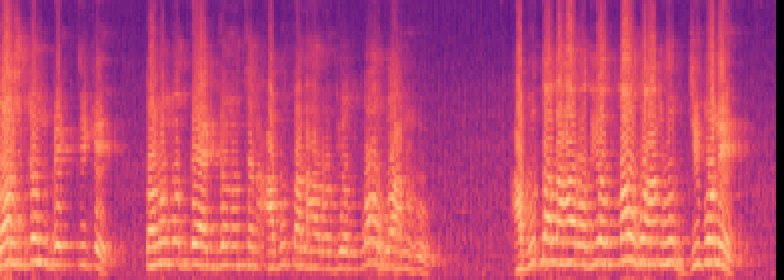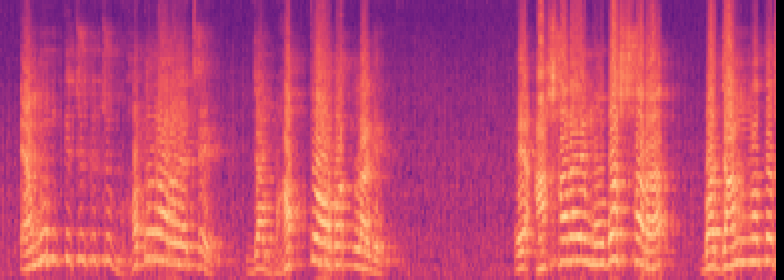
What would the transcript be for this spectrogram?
দশজন ব্যক্তিকে, তন্মধ্যে একজন হচ্ছেন আবু তালাহ রদিউল্লাহ আনহু। আবু তালাহ রদিউল্লাহ আনহুর জীবনে এমন কিছু কিছু ঘটনা রয়েছে যা ভাবতে অবাক লাগে। এই আশারায় মোবাসারা বা জান্নাতের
